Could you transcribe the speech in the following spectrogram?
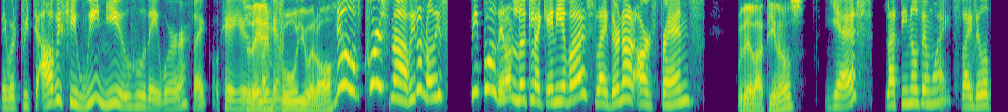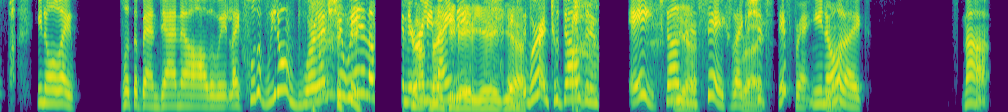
They would pretend. Obviously, we knew who they were. Like, okay, here's So they didn't fool you at all? No, of course not. We don't know these people. They don't look like any of us. Like, they're not our friends. Were they Latinos? Yes, Latinos and whites. Like they will, you know, like put the bandana all the way. Like who? The, we don't wear that shit. We in the, in It's the early nineties. 1988. Yeah. We're in 2008, 2006. Like Right. shit's different, you know. Yeah. Like it's not.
